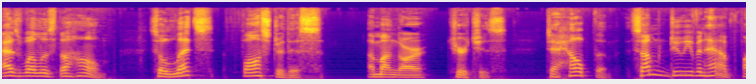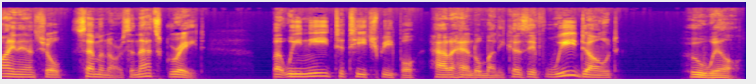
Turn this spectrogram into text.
as well as the home. So let's foster this among our churches to help them. Some do even have financial seminars, and that's great. But we need to teach people how to handle money because if we don't, who will?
